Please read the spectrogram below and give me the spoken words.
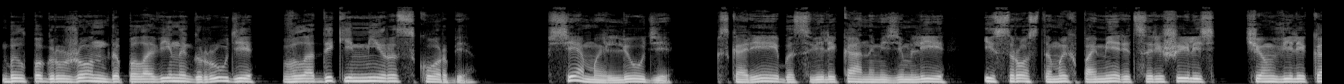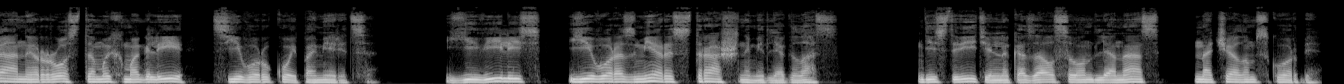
был погружен до половины груди владыки мира скорби. Все мы люди, скорее бы с великанами земли и с ростом их помериться решились, чем великаны ростом их могли с его рукой помериться. Явились его размеры страшными для глаз. Действительно казался он для нас началом скорби.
